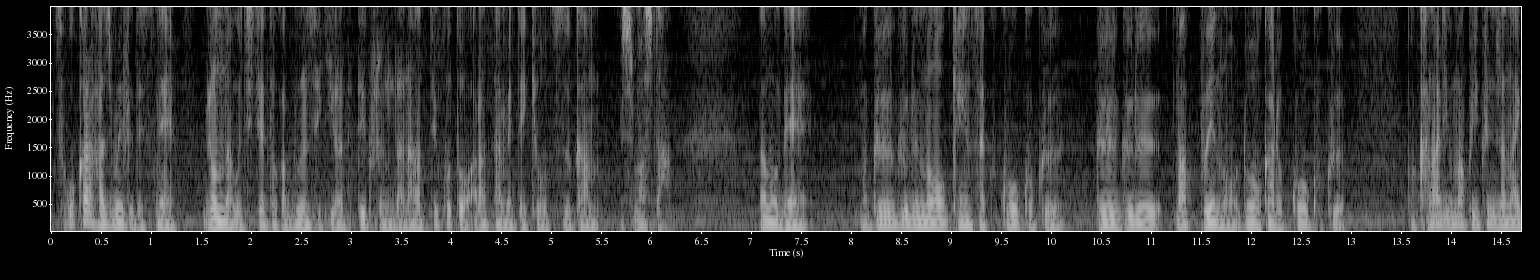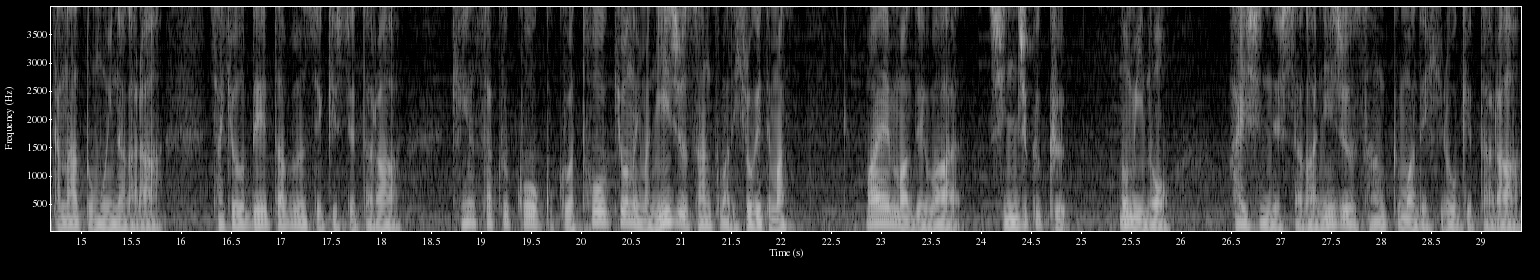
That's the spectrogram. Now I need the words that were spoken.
そこから初めてですねいろんな打ち手とか分析が出てくるんだなということを改めて共通感しましたなので、まあ、Google の検索広告 Google マップへのローカル広告かなりうまくいくんじゃないかなと思いながら先ほどデータ分析してたら検索広告は東京の今23区まで広げてます。前までは新宿区のみの配信でしたが23区まで広げたら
